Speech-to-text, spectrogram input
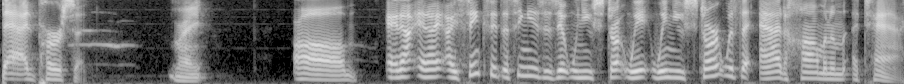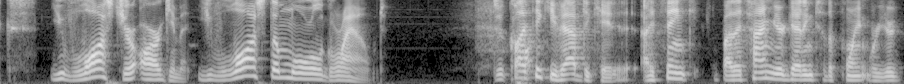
bad person. Right. Um, and I, and I, I think that the thing is, is that when you start when, when you start with the ad hominem attacks, you've lost your argument. You've lost the moral ground. Well, I think you've abdicated it. I think by the time you're getting to the point where you're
